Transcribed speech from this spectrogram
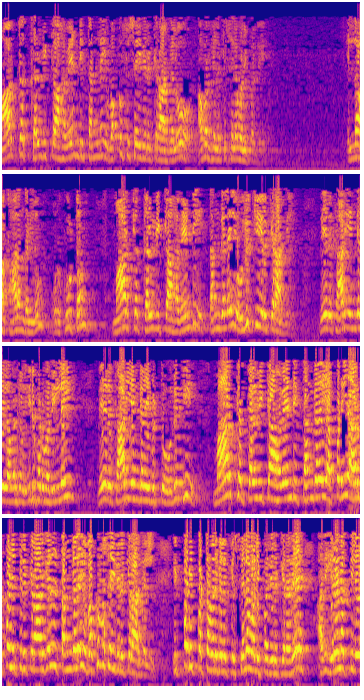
மார்க்க கல்விக்காக வேண்டி தன்னை வக்குப்பு செய்திருக்கிறார்களோ அவர்களுக்கு செலவழிப்பது. எல்லா காலங்களிலும் ஒரு கூட்டம் மார்க்க கல்விக்காக வேண்டி தங்களை ஒதுக்கி இருக்கிறார்கள். வேறு காரியங்களில் அவர்கள் ஈடுபடுவதில்லை. வேறு காரியங்களை விட்டு ஒதுங்கி மார்க்க கல்விக்காக வேண்டி தங்களை அப்படியே அர்ப்பணித்திருக்கிறார்கள் தங்களை வக்குவு செய்திருக்கிறார்கள். இப்படிப்பட்டவர்களுக்கு செலவழிப்பதிருக்கிறது அது இரணத்திலே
